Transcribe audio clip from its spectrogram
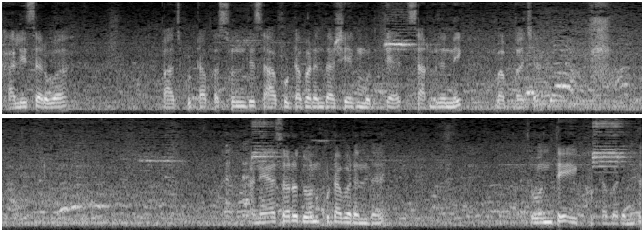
खाली सर्व पाच फुटापासून ते सहा फुटापर्यंत अशी एक मूर्ती आहेत सार्वजनिक बाप्पाच्या. आणि या सर्व दोन फुटापर्यंत आहे दोन ते एक फुटापर्यंत.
